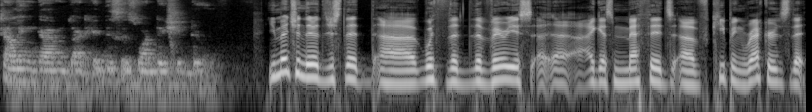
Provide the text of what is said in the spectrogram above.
telling them that hey this is what they should do you mentioned there just that uh, with the the various, uh, uh, I guess, methods of keeping records that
